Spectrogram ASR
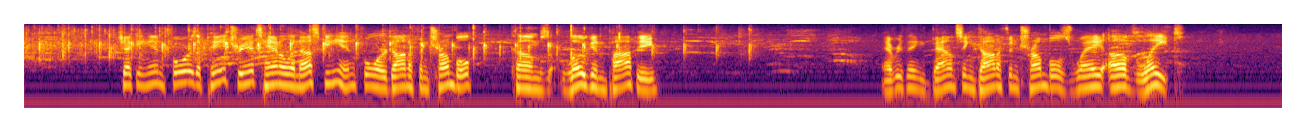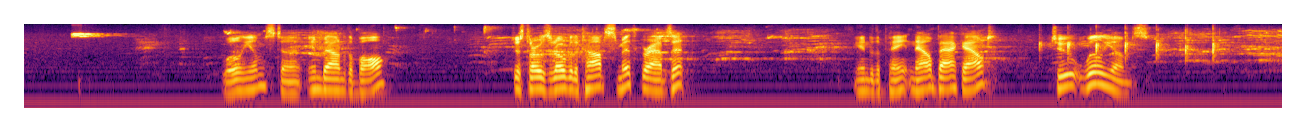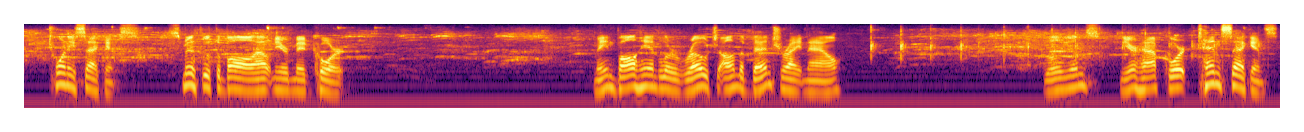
Checking in for the Patriots, Hannah Lenuski. In for Doniphan Trumbull comes Logan Poppy. Everything bouncing Doniphan Trumbull's way of late. Williams to inbound the ball. Just throws it over the top. Smith grabs it into the paint. Now back out to Williams. 20 seconds. Smith with the ball out near midcourt. Main ball handler Roach on the bench right now. Williams near half court, 10 seconds.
